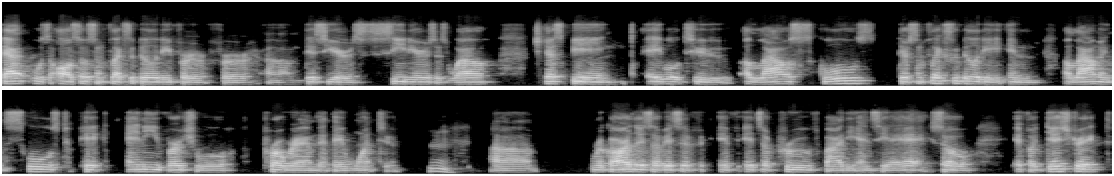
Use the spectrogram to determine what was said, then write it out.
that was also some flexibility for for um, this year's seniors as well just being able to allow schools, there's some flexibility in allowing schools to pick any virtual program that they want to, hmm. um, regardless of if, if it's approved by the NCAA. So if a district,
